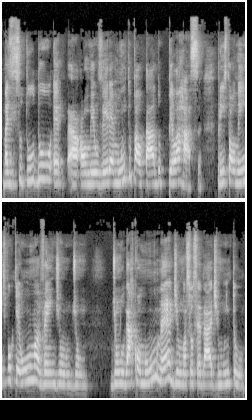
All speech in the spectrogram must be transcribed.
Mas isso tudo, é, ao meu ver, é muito pautado pela raça. Principalmente porque uma vem de um, de um, de um lugar comum, né? De uma sociedade muito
